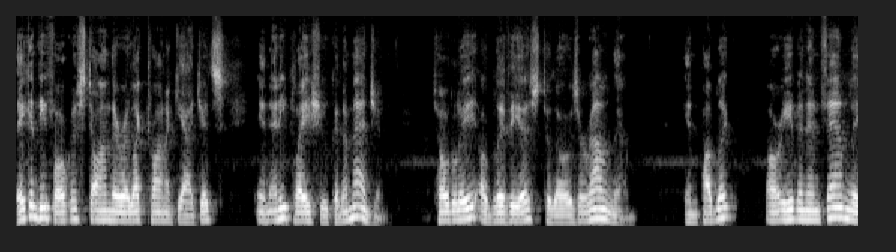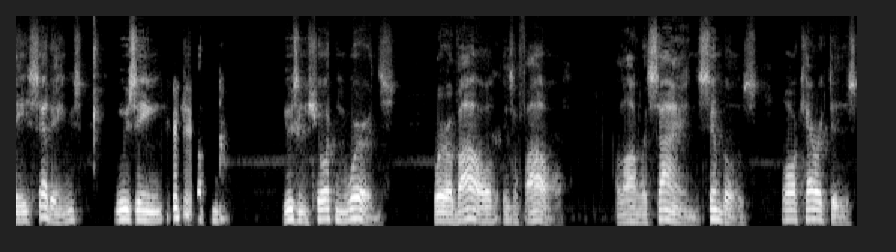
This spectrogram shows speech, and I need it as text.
They can be focused on their electronic gadgets in any place you can imagine, totally oblivious to those around them, in public or even in family settings, using using shortened words, where a vowel is a foul, along with signs, symbols, or characters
